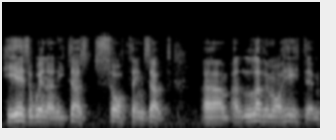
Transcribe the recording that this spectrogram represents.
he is a winner and he does sort things out. Um, and love him or hate him,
